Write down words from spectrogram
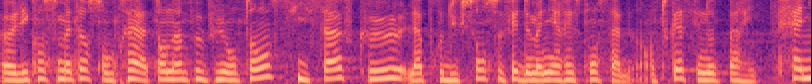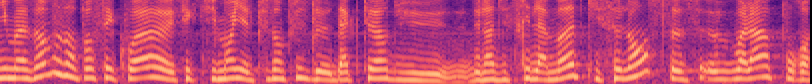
euh, les consommateurs sont prêts à attendre un peu plus longtemps s'ils savent que la production se fait de manière responsable. En tout cas, c'est notre pari. Fanny Moisan, vous en pensez quoi Effectivement, il y a de plus en plus d'acteurs de l'industrie de la mode qui se lancent voilà, pour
